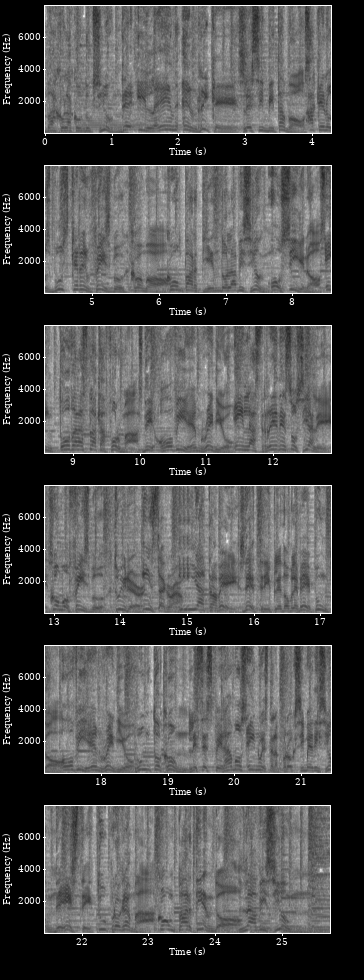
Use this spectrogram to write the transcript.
bajo la conducción de Elaine Enríquez. Les invitamos a que nos busquen en Facebook como Compartiendo la visión o síguenos en todas las plataformas de OVM Radio en las redes sociales como Facebook, Twitter, Instagram y a través de www.ovmradio.com. Les esperamos en nuestra próxima edición de este tu programa Compartiendo la visión.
